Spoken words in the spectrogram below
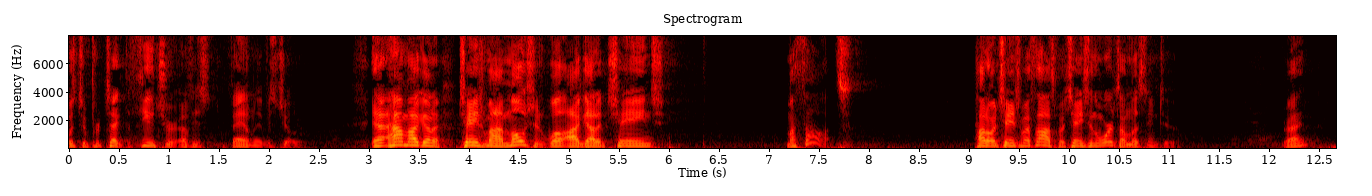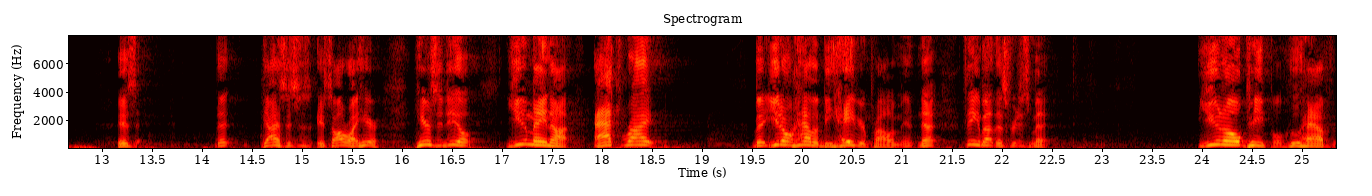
was to protect the future of his family, of his children. How am I going to change my emotion? Well, I got to change my thoughts. How do I change my thoughts? By changing the words I'm listening to. Right? Is that guys, this is it's all right here. Here's the deal. You may not act right, but you don't have a behavior problem. Now, think about this for just a minute. You know people who have,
